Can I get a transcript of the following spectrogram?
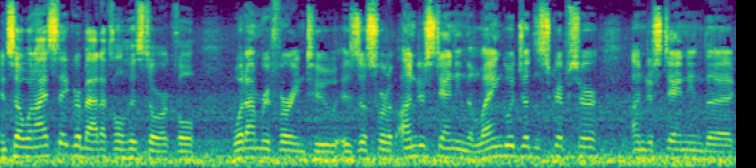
And so when I say grammatical, historical, what I'm referring to is just sort of understanding the language of the Scripture, understanding the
